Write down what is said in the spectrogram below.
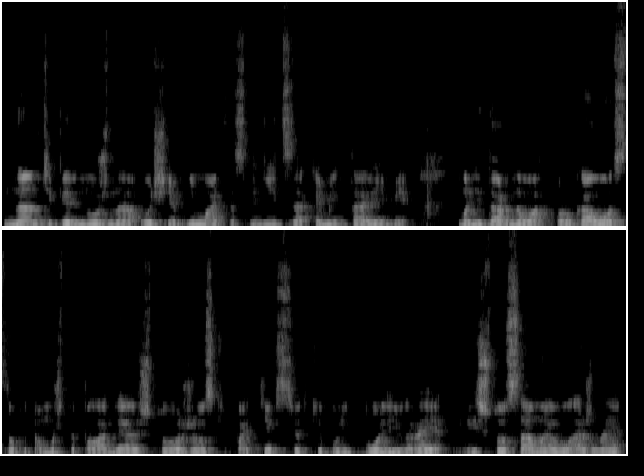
Нам теперь нужно очень внимательно следить за комментариями монетарного руководства, потому что полагаю, что жесткий подтекст все-таки будет более вероятным. И что самое важное,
